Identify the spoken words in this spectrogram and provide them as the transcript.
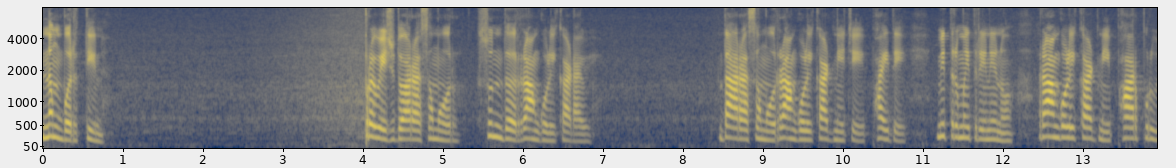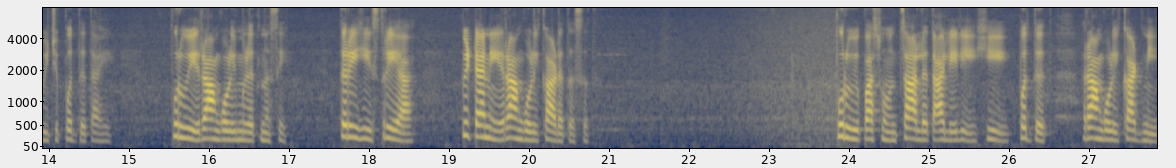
नंबर तीन. प्रवेशद्वारासमोर सुंदर रांगोळी काढावी. दारासमोर रांगोळी काढण्याचे फायदे मित्रमैत्रिणीनं रांगोळी काढणे फार पूर्वीची पद्धत आहे. पूर्वी रांगोळी मिळत नसे तरीही स्त्रिया पिठाने रांगोळी काढत असत. पूर्वीपासून चालत आलेली ही पद्धत रांगोळी काढणे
